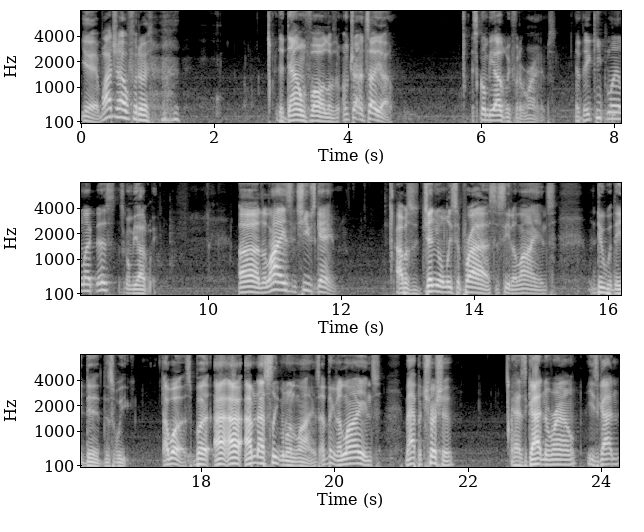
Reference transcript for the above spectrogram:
yeah, watch out for the the downfall of them. I'm trying to tell y'all. It's gonna be ugly for the Rams. If they keep playing like this, it's gonna be ugly. Uh the Lions and Chiefs game. I was genuinely surprised to see the Lions do what they did this week. I was, but I, I I'm not sleeping on the Lions. I think the Lions, Matt Patricia, has gotten around. He's gotten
